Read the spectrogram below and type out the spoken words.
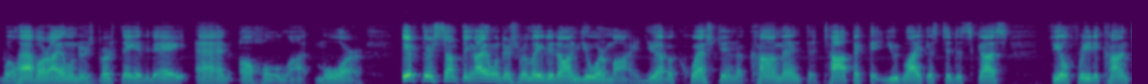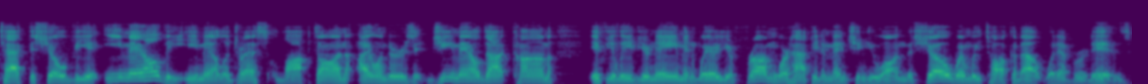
we'll have our Islanders birthday of the day and a whole lot more. If there's something Islanders related on your mind, you have a question, a comment, a topic that you'd like us to discuss, feel free to contact the show via email. The email address lockedonislanders at gmail.com. If you leave your name and where you're from, we're happy to mention you on the show when we talk about whatever it is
